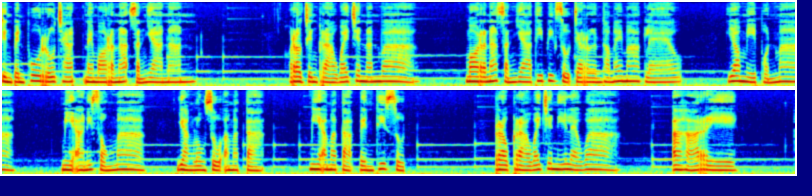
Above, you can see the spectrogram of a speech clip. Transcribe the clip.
จึงเป็นผู้รู้ชัดในมรณะสัญญานั้น เราจึงกล่าวไว้เช่นนั้นว่า มรณะสัญญาที่ภิกษุเจริญทำให้มากแล้ว ย่อมมีผลมาก มีอนิสงส์มาก อย่างลงสู่อมตะ มีอมตะเป็นที่สุด เรากล่าวไว้เช่นนี้แล้วว่า อาหาเร ป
